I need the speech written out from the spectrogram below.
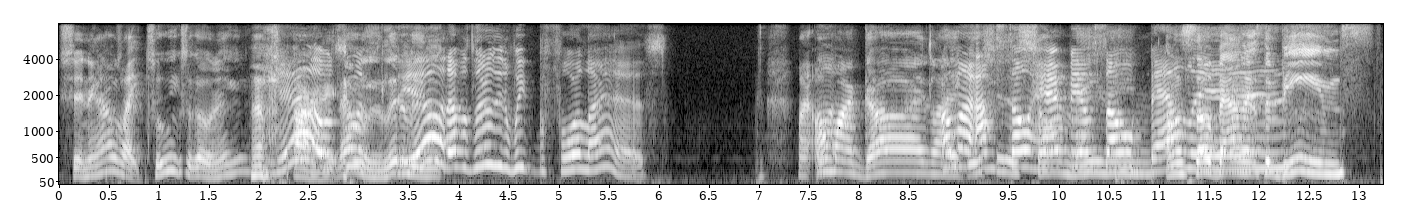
Shit, nigga, that was like two weeks ago, nigga. yeah, right, was that was literally. Yeah, that was literally the week before last. Like, oh uh, my god! Like, oh my, I'm so, so happy. Amazing. I'm so balanced. I'm so balanced. The beams.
